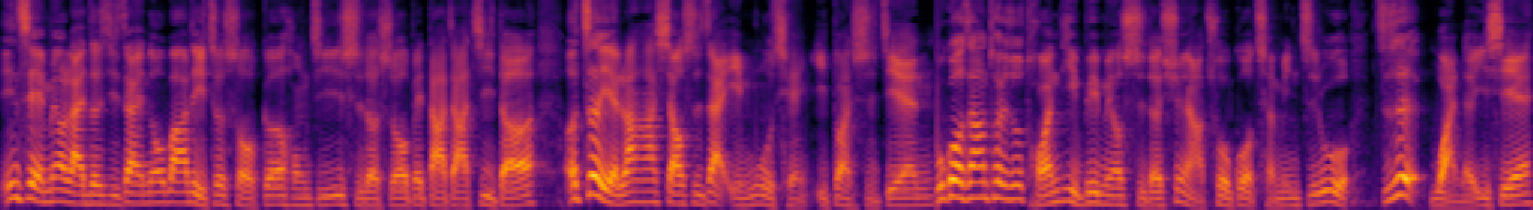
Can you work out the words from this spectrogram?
因此也没有来得及在 Nobody 这首歌红极一时的时候被大家记得，而这也让他消失在荧幕前一段时间。不过这样退出团体并没有使得泫雅错过成名之路，只是晚了一些。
